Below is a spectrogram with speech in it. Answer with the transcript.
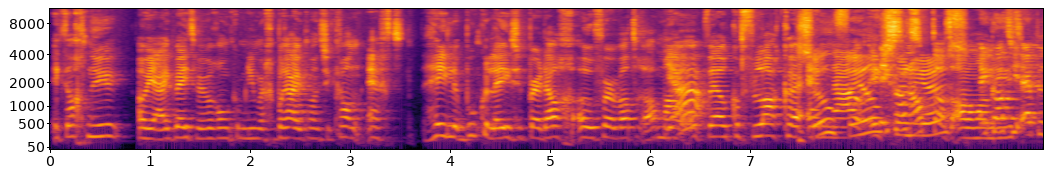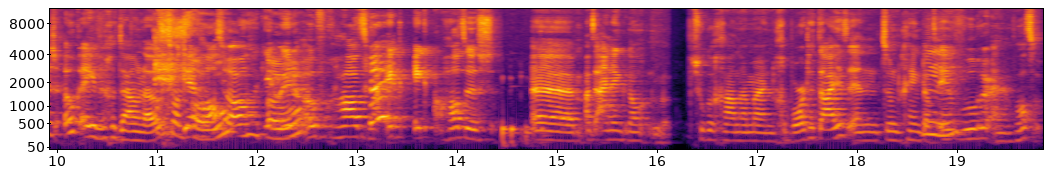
ik dacht nu... Oh ja, ik weet weer waarom ik hem niet meer gebruik. Want je kan echt hele boeken lezen per dag... over wat er allemaal Ja. op welke vlakken. Zoveel? en nou, ik snap dat allemaal Ik had die app dus ook even gedownload. Want jij Oh. had er al een keer Oh. eerder over gehad. Maar ik, ik had dus ehm, uiteindelijk dan op zoek gegaan naar mijn geboortetijd. En toen ging ik dat invoeren. En wat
